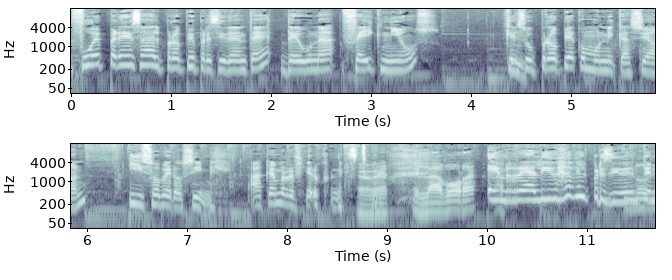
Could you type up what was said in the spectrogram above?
fue presa el propio presidente de una fake news que su propia comunicación hizo verosímil. ¿A qué me refiero con esto? A ver, elabora. En realidad el presidente No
